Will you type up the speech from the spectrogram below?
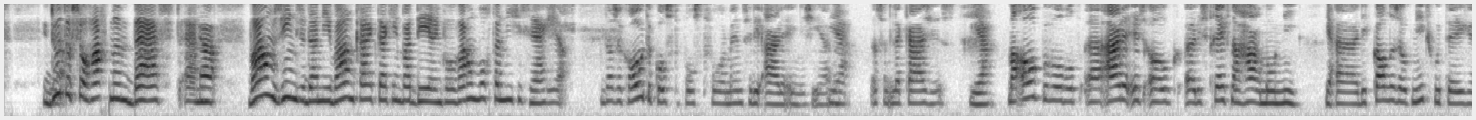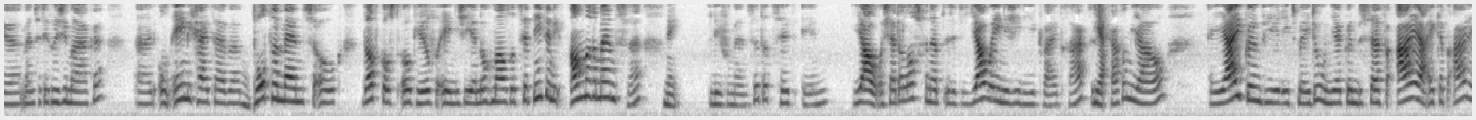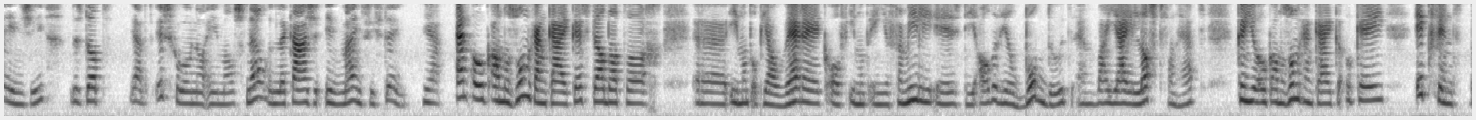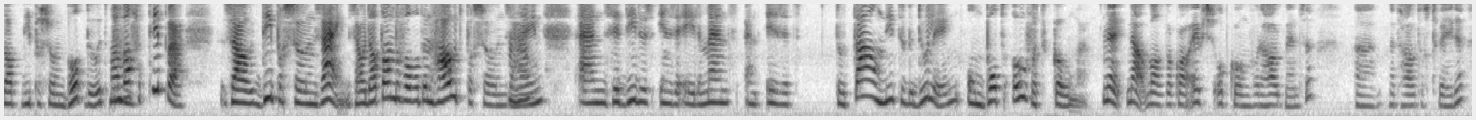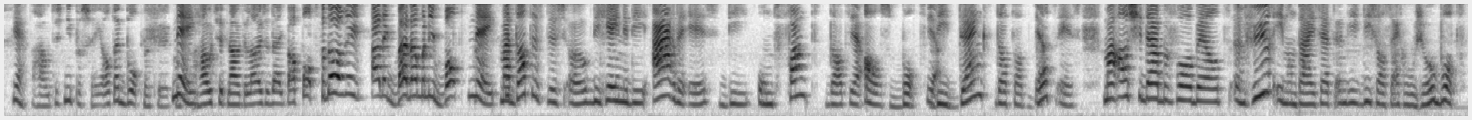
Ik doe Ja. toch zo hard mijn best? En waarom zien ze dat niet? Waarom krijg ik daar geen waardering voor? Waarom wordt dat niet gezegd? Dat is een grote kostenpost voor mensen die aarde-energie hebben. ja. Dat zijn lekkages. ja. Maar ook bijvoorbeeld, eh, aarde is ook, eh, die streeft naar harmonie. Ja. Eh, die kan dus ook niet goed tegen mensen die ruzie maken. Eh, oneenigheid hebben, botte mensen ook. Dat kost ook heel veel energie. En nogmaals, dat zit niet in die andere mensen, Nee. lieve mensen. Dat zit in jou. Als jij er last van hebt, is het jouw energie die je kwijtraakt. Dus Ja. het gaat om jou. En jij kunt hier iets mee doen. Jij kunt beseffen, ah ja, ik heb aarde-energie. Dus dat, ja, dat is gewoon nou eenmaal snel een lekkage in mijn systeem. Ja, en ook andersom gaan kijken. Stel dat er eh, iemand op jouw werk of iemand in je familie is die altijd heel bot doet en waar jij last van hebt, kun je ook andersom gaan kijken. Oké, ik vind dat die persoon bot doet, maar wat voor type zou die persoon zijn? Zou dat dan bijvoorbeeld een houtpersoon zijn? En zit die dus in zijn element en is het totaal niet de bedoeling om bot over te komen? Nee, nou, want ik wou eventjes opkomen voor de houtmensen. Eh, met hout als tweede. Ja. Hout is niet per se altijd bot natuurlijk. Nee. Hout zit nou te luisteren en denkt, maar potverdorie, en ik ben helemaal niet bot. Nee, maar dat is dus ook diegene die aarde is, die ontvangt dat Ja. als bot. Ja. Die denkt dat dat bot is. Maar als je daar bijvoorbeeld een vuur iemand bij zet en die, die zal zeggen, hoezo bot?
